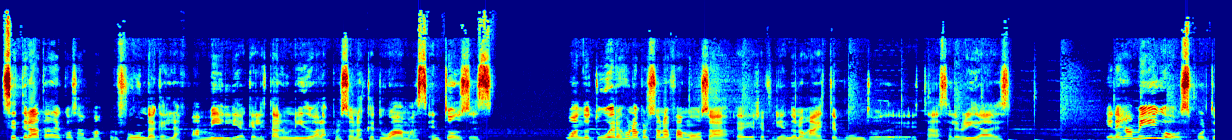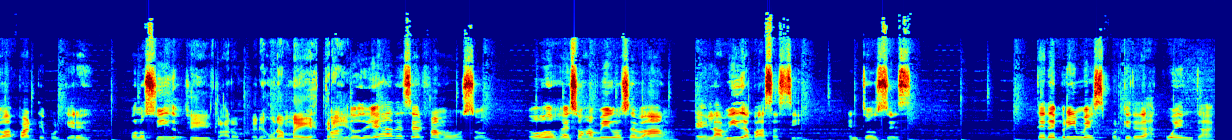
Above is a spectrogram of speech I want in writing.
Se trata de cosas más profundas, que es la familia, que el estar unido a las personas que tú amas. Entonces, cuando tú eres una persona famosa, eh, refiriéndonos a este punto de estas celebridades, tienes amigos por todas partes porque eres conocido. Sí, claro, eres una mega estrella. Cuando dejas de ser famoso, todos esos amigos se van. En la vida pasa así. Entonces, te deprimes porque te das cuenta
